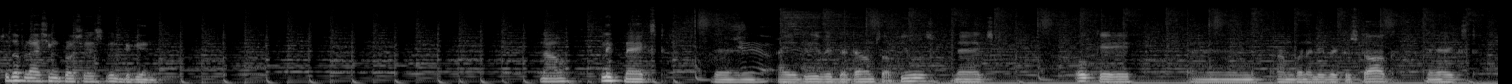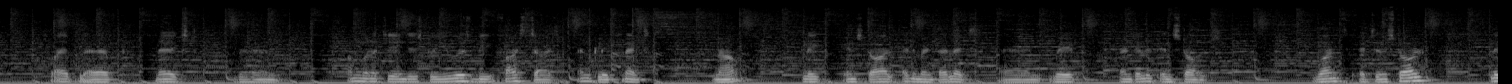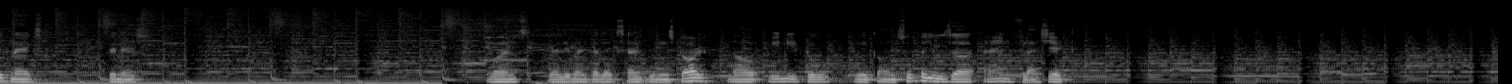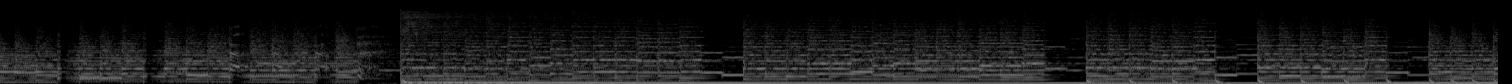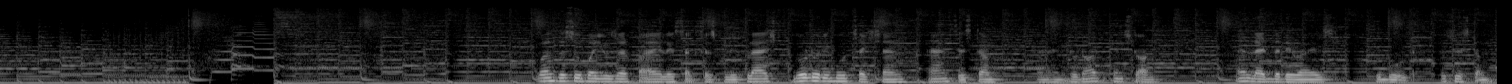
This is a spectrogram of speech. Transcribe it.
So the flashing process will begin. Now click next. Then I agree with the terms of use. Next. Okay. And I'm gonna leave it to stock. Next. Swipe left. Next. Then I'm gonna change this to USB fast charge and click next. Now click install Elemental X and wait until it installs. Once it's installed click next. Finish once the Elemental X has been installed now we need to click on super user and flash it Once the super user file is successfully flashed, go to reboot section and system and do not install and let the device reboot to system.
